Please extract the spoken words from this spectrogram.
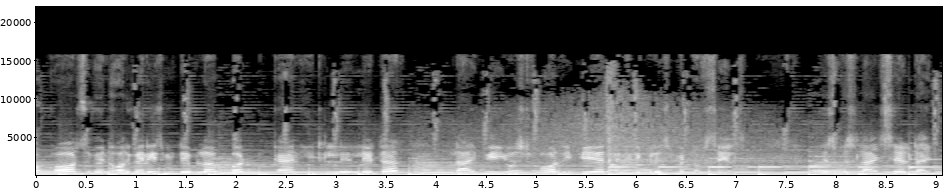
occurs when organism develop but can it later. Like we used for repair and replacement of cells. Specialized cell type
